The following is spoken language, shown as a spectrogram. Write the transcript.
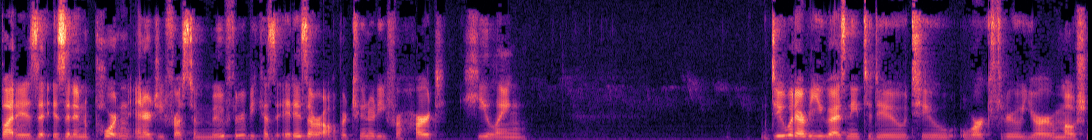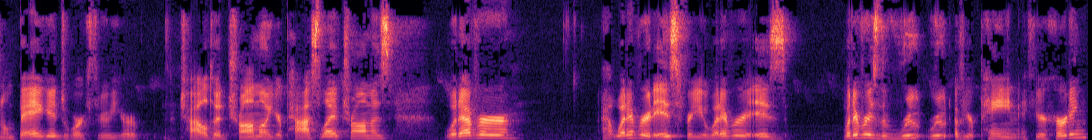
But is it is it an important energy for us to move through because it is our opportunity for heart healing do whatever you guys need to do to work through your emotional baggage, work through your childhood trauma, your past life traumas, whatever whatever it is for you, whatever is whatever is the root root of your pain. If you're hurting,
